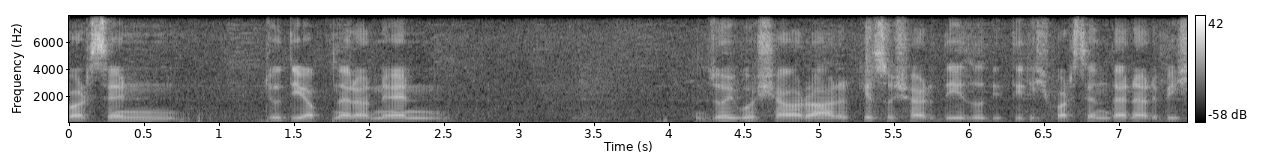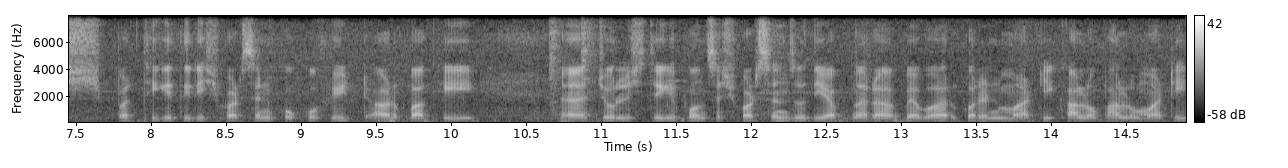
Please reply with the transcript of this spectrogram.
পার্সেন্ট যদি আপনারা নেন জৈব সার আর কেঁচো সার দিয়ে যদি তিরিশ পার্সেন্ট দেন আর বিশ থেকে তিরিশ পার্সেন্ট কোকোফিট আর বাকি চল্লিশ থেকে পঞ্চাশ পার্সেন্ট যদি আপনারা ব্যবহার করেন মাটি, কালো ভালো মাটি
